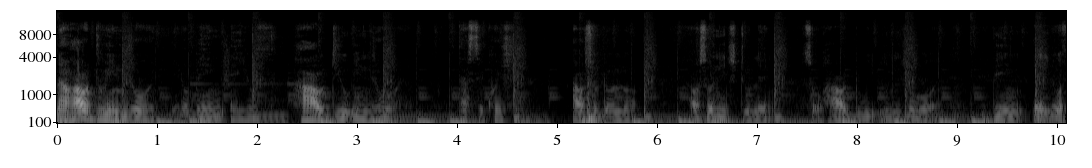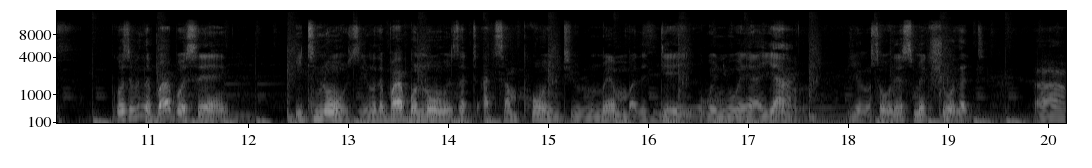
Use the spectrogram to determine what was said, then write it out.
now how do we enjoy you know being a youth? How do you enjoy? That's the question. I also don't know. I also need to learn. So how do we enjoy being a youth? Because even the bible is saying it knows you know the bible knows that at some point you remember the day when you were young you know. So let's make sure that uh,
